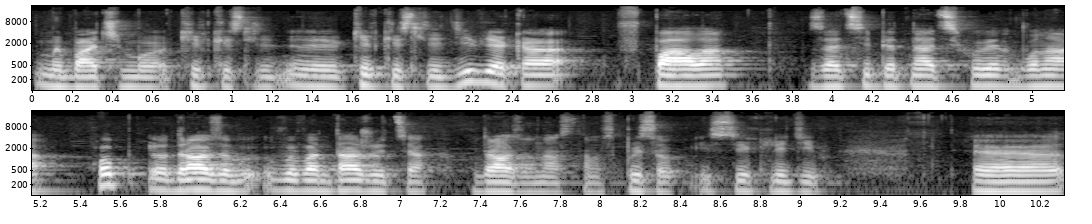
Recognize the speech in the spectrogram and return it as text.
Ми бачимо кількість, е, кількість лідів, яка впала за ці 15 хвилин. Вона хоп, і одразу вивантажується. Одразу у нас там список із всіх лідів. Е,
